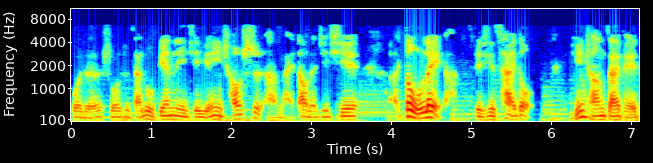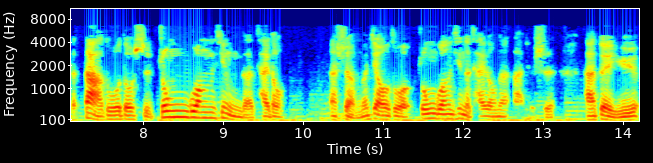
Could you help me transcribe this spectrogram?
或者说是在路边的一些园艺超市啊买到的这些呃豆类啊，这些菜豆，平常栽培的大多都是中光性的菜豆。那什么叫做中光性的菜豆呢？啊，就是它对于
